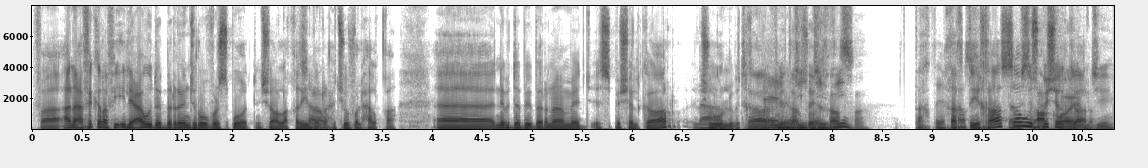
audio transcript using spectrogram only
فأنا على فكرة في لي عودة بال Range Rover Sport إن شاء الله قريبا. رح تشوفوا الحلقة. آه نبدأ ببرنامج special car لا. شو اللي إيه، في جي جي دي. خاصة. تغطية خاصة. تغطية خاصة. و special car.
